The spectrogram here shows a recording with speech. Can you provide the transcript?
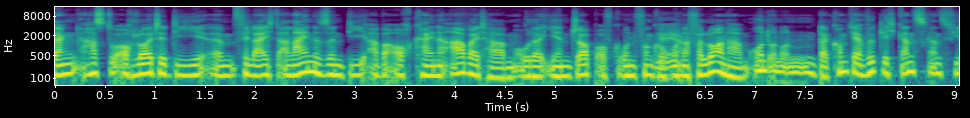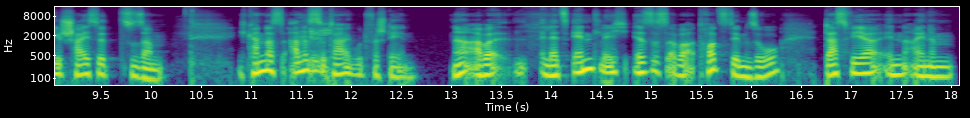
dann hast du auch Leute, die ähm, vielleicht alleine sind, die aber auch keine Arbeit haben oder ihren Job aufgrund von Ja, ja. Corona verloren haben und, und, und, und. Da kommt ja wirklich ganz, ganz viel Scheiße zusammen. Ich kann das alles total gut verstehen. Ne? Aber letztendlich ist es aber trotzdem so, dass wir in einem,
